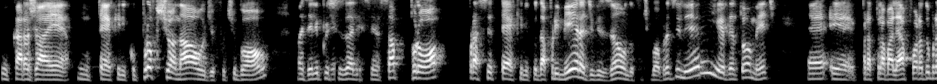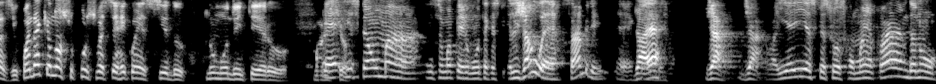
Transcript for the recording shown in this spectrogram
o cara já é um técnico profissional de futebol, mas ele precisa da licença Pro para ser técnico da primeira divisão do futebol brasileiro e, eventualmente, é, é, para trabalhar fora do Brasil. Quando é que o nosso curso vai ser reconhecido no mundo inteiro, Maurício? É, isso, é uma, isso é uma pergunta que ele já o é, sabe? É, já é? Já, já. Aí, aí as pessoas comentam, ah, ainda não,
